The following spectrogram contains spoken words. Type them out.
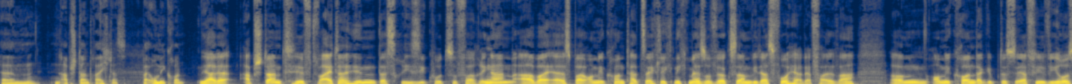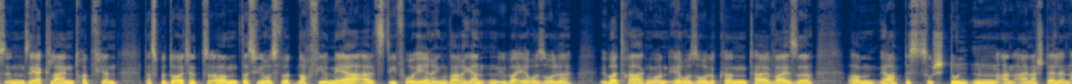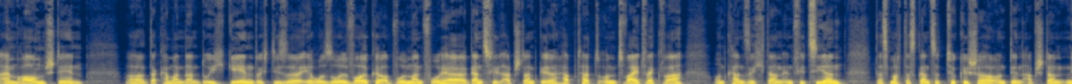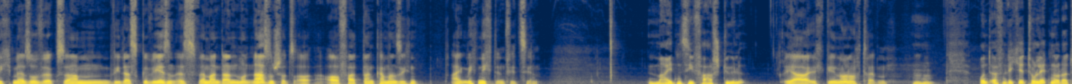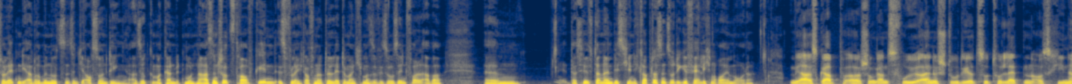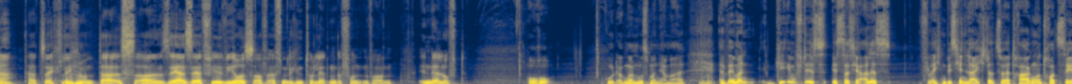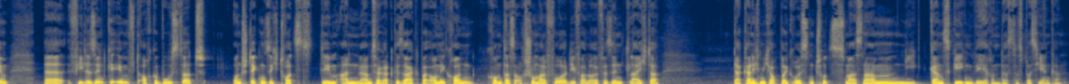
ähm, ein Abstand, reicht das bei Omikron? Ja, der Abstand hilft weiterhin, das Risiko zu verringern, aber er ist bei Omikron tatsächlich nicht mehr so wirksam, wie das vorher der Fall war. Ähm, Omikron, da gibt es sehr viel Virus in sehr kleinen Tröpfchen. Das bedeutet, ähm, das Virus wird noch viel mehr als die vorherigen Varianten über Aerosole übertragen und Aerosole können teilweise ähm, ja, bis zu Stunden an einer Stelle in einem Raum stehen. Äh, Da kann man dann durchgehen durch diese Aerosolwolke, obwohl man vorher ganz viel Abstand gehabt hat und weit weg war und kann sich dann infizieren. Das macht das Ganze tückischer und den Abstand nicht mehr so wirksam, wie das gewesen ist. Wenn man dann Mund-Nasenschutz au- auf hat, dann kann man sich eigentlich nicht infizieren. Meiden Sie Fahrstühle? Ja, ich gehe nur noch Treppen. Und öffentliche Toiletten oder Toiletten, die andere benutzen, sind ja auch so ein Ding. Also man kann mit Mund-Nasenschutz draufgehen, ist vielleicht auf einer Toilette manchmal sowieso sinnvoll, aber ähm, Das hilft dann ein bisschen. Ich glaube, das sind so die gefährlichen Räume, oder? Ja, es gab äh, schon ganz früh eine Studie zu Toiletten aus China tatsächlich mhm. und da ist äh, sehr, sehr viel Virus auf öffentlichen Toiletten gefunden worden in der Luft. Oho. Gut, irgendwann muss man ja mal. Mhm. Wenn man geimpft ist, ist das ja alles vielleicht ein bisschen leichter zu ertragen und trotzdem, äh, viele sind geimpft, auch geboostert und stecken sich trotzdem an. Wir haben es ja gerade gesagt, bei Omikron kommt das auch schon mal vor, die Verläufe sind leichter. Da kann ich mich auch bei größten Schutzmaßnahmen nie ganz gegen wehren, dass das passieren kann.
